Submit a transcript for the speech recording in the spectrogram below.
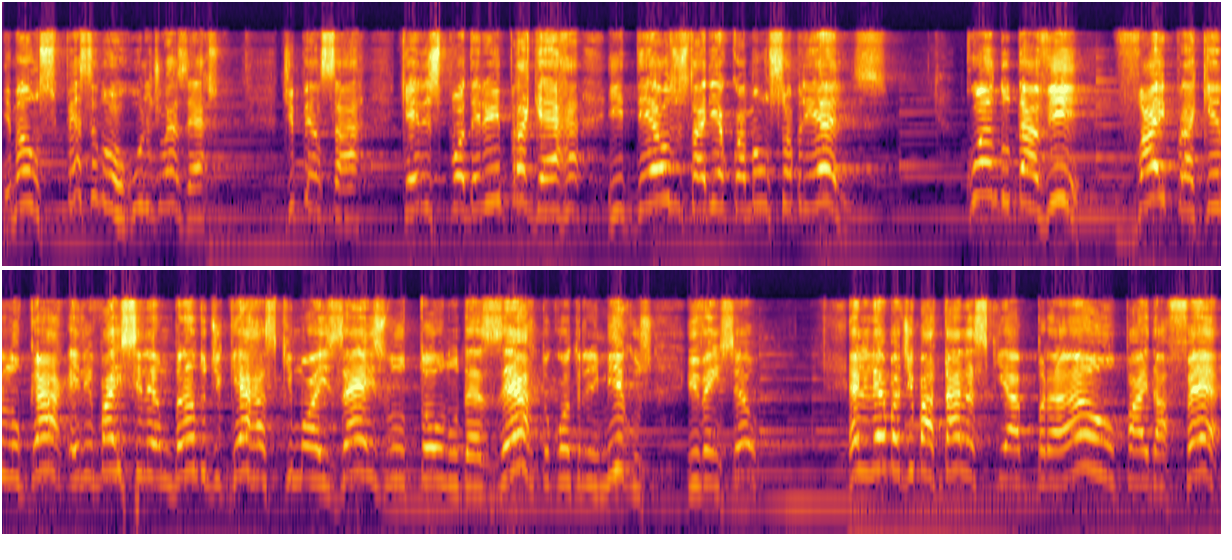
Irmãos, pensa no orgulho de um exército de pensar que eles poderiam ir para a guerra e Deus estaria com a mão sobre eles. Quando Davi vai para aquele lugar, ele vai se lembrando de guerras que Moisés lutou no deserto contra inimigos e venceu. Ele lembra de batalhas que Abraão, o pai da fé,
